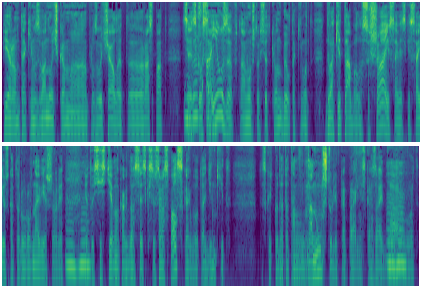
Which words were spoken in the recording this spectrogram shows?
первым таким звоночком э, прозвучал это распад Советского Югос- а. Союза, потому что все-таки он был таким вот два кита было США и Советский Союз, которые уравновешивали эту систему, когда Советский Союз распался, как бы вот один кит так сказать, куда-то там утонул, что ли, пра- правильно сказать, да, вот.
